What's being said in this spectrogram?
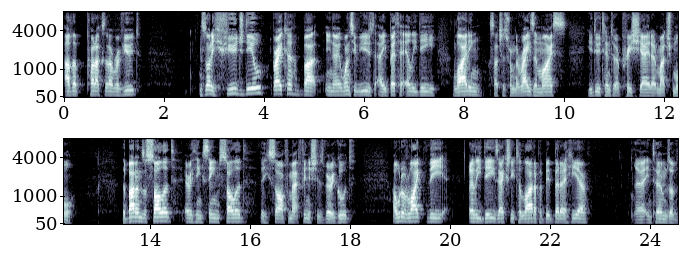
other products that I reviewed. It's not a huge deal breaker, but you know, once you've used a better LED lighting, such as from the Razer mice, you do tend to appreciate it much more. The buttons are solid, everything seems solid, the soft matte finish is very good. I would have liked the LEDs actually to light up a bit better here uh, in terms of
